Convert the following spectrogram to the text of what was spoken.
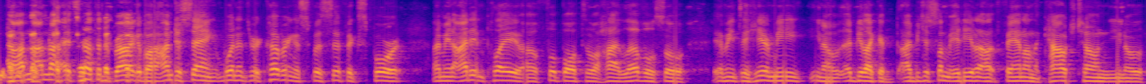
no, I'm not, I'm not. It's nothing to brag about. I'm just saying when it's recovering a specific sport I mean, I didn't play uh, football to a high level, so I mean, to hear me, you know, it'd be like a, I'd be just some idiot uh, fan on the couch telling, you know,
